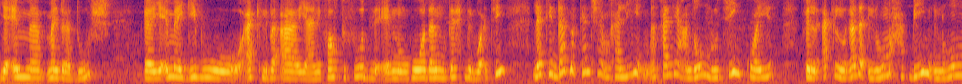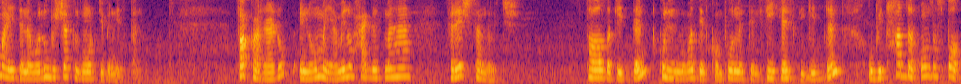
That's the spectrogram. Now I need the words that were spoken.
يا إما ما يتغدوش يا إما يجيبوا أكل بقى يعني fast food لأنه هو ده المتاح دلوقتي. لكن ده ما كانش مخليه مخلي عندهم روتين كويس في الأكل الغداء اللي هم حابين إن هم يتناولوه بالشكل المرضي بالنسبة لهم. فقرروا إن هم يعملوا حاجة اسمها fresh ساندويتش طازة جدا كل المواد ال components اللي فيه healthy جدا وبيتحضر on the spot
